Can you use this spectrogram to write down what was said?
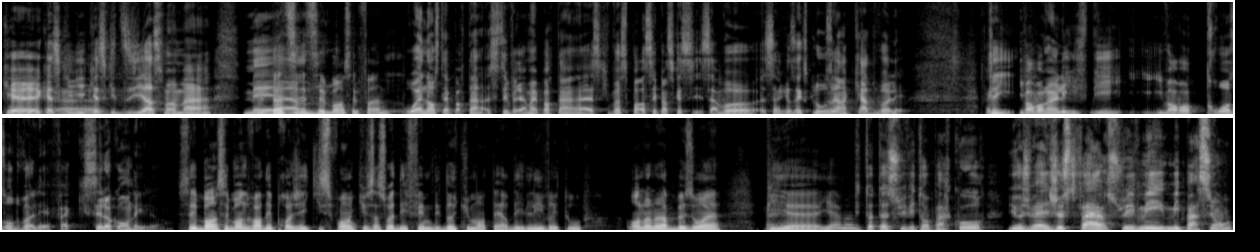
que qu'est-ce qu'il qu'est-ce qu'il dit en ce moment. Mais That's it, euh, c'est bon, c'est le fun. Ouais, non, c'est important. C'était vraiment important euh, ce qui va se passer parce que c'est- ça va, ça risque d'exploser Ouais. en quatre volets. Fait il va y avoir un livre, puis il va y avoir trois autres volets. Fait c'est là qu'on est, là. C'est bon, c'est bon de voir des projets qui se font, que ce soit des films, des documentaires, des livres et tout. On en a besoin. Puis, euh, yeah, man. Puis toi, tu as suivi ton parcours. Yo, je vais juste faire suivre mes, mes passions.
